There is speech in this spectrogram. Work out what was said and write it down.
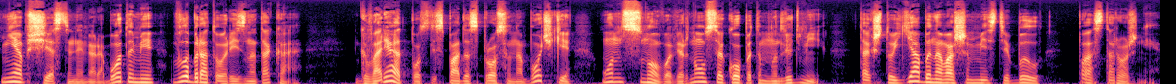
необщественными работами в лаборатории знатока. Говорят, после спада спроса на бочки он снова вернулся к опытам над людьми, так что я бы на вашем месте был поосторожнее.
